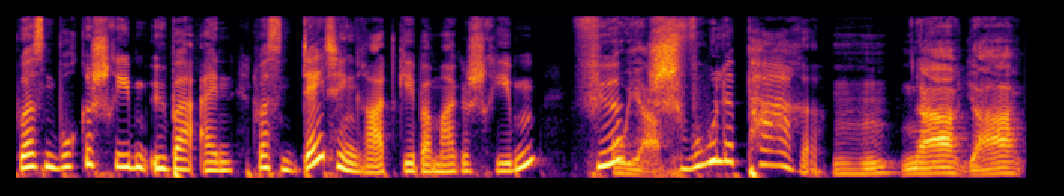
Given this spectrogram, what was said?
du hast ein Buch geschrieben über ein, du hast einen Dating-Ratgeber mal geschrieben für oh ja. schwule Paare. Mhm. Na ja.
